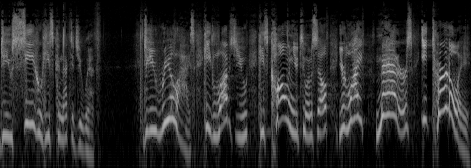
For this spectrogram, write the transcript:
Do you see who he's connected you with? Do you realize he loves you? He's calling you to himself. Your life matters eternally.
